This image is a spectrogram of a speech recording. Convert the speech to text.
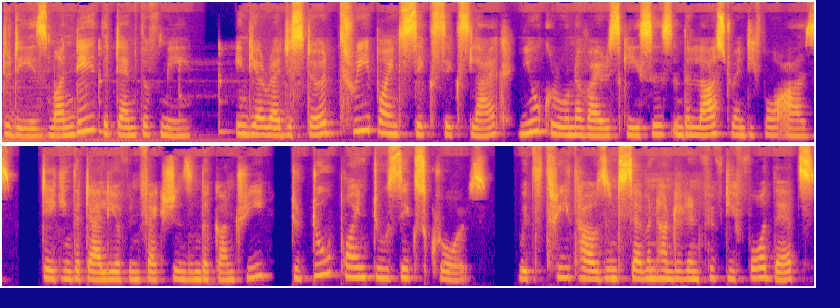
Today is Monday, the 10th of May. India registered 3.66 lakh new coronavirus cases in the last 24 hours, taking the tally of infections in the country to 2.26 crores. With 3,754 deaths,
